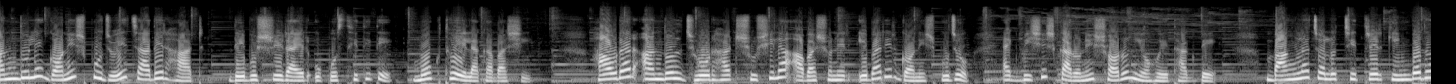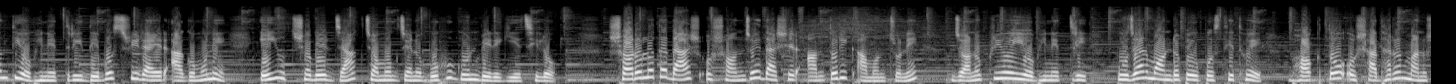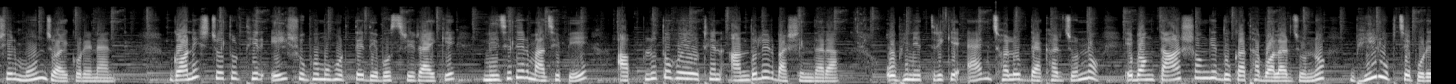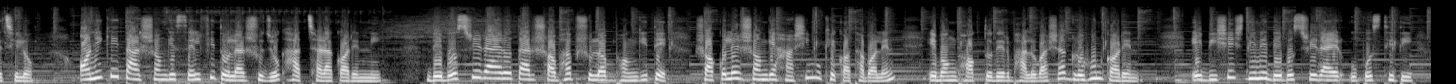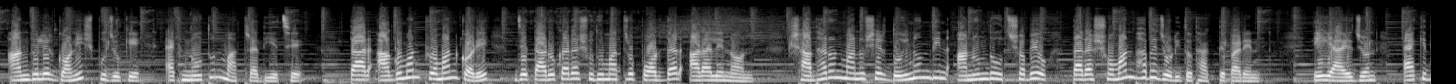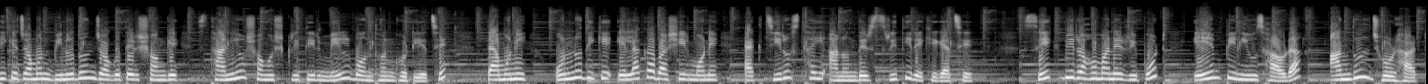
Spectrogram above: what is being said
আন্দোলে গণেশ পুজোয় চাঁদের হাট, দেবশ্রী রায়ের উপস্থিতিতে মুগ্ধ এলাকাবাসী। হাওড়ার আন্দোল ঝোড়হাট সুশীলা আবাসনের এবারের গণেশ পুজো এক বিশেষ কারণে স্মরণীয় হয়ে থাকবে। বাংলা চলচ্চিত্রের কিংবদন্তি অভিনেত্রী দেবশ্রী রায়ের আগমনে এই উৎসবের জাক জাঁকজমক যেন বহুগুণ বেড়ে গিয়েছিল। সরলতা দাস ও সঞ্জয় দাসের আন্তরিক আমন্ত্রণে জনপ্রিয় এই অভিনেত্রী পূজার মণ্ডপে উপস্থিত হয়ে ভক্ত ও সাধারণ মানুষের মন জয় করে নেন। গণেশ চতুর্থীর এই শুভ মুহূর্তে দেবশ্রী রায়কে নিজেদের মাঝে পেয়ে আপ্লুত হয়ে ওঠেন আন্দোলের বাসিন্দারা। অভিনেত্রীকে এক ঝলক দেখার জন্য এবং তার সঙ্গে দুকথা বলার জন্য ভিড় উপচে পড়েছিল। অনেকেই তার সঙ্গে সেলফি তোলার সুযোগ হাতছাড়া করেননি। দেবশ্রী রায়েরও তার স্বভাব সুলভ ভঙ্গিতে সকলের সঙ্গে হাসি মুখে কথা বলেন এবং ভক্তদের ভালোবাসা গ্রহণ করেন। এই বিশেষ দিনে দেবশ্রী রায়ের উপস্থিতি আন্দোলের গণেশ পুজোকে এক নতুন মাত্রা দিয়েছে। তার আগমন প্রমাণ করে যে তারকারা শুধুমাত্র পর্দার আড়ালে নন, সাধারণ মানুষের দৈনন্দিন আনন্দ উৎসবেও তারা সমানভাবে জড়িত থাকতে পারেন। এই আয়োজন একদিকে যেমন বিনোদন জগতের সঙ্গে স্থানীয় সংস্কৃতির মেলবন্ধন ঘটিয়েছে, তেমনি অন্যদিকে এলাকাবাসীর মনে এক চিরস্থায়ী আনন্দের স্মৃতি রেখে গেছে। শেখ বীর রহমানের report, AMP news Howrah, Andul Jhorehat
